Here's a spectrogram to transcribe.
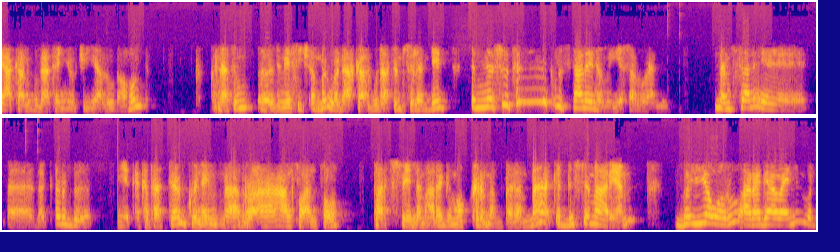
የአካል ጉዳተኞች እያሉ አሁን። ምክንያቱም እድሜ ሲጨምር ወደ አካል ጉዳትም ስለሚሄድ እነሱ ትልቅ ምሳሌ ነው እየሰሩ ያሉ። ለምሳሌ በቅርብ እየተከታተልኩ እኔም አብሮ አልፎ አልፎ ፓርቲስፔት ለማድረግ ሞክር ነበረ እና ቅድስተ ማርያም በየወሩ አረጋውያንን ወደ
